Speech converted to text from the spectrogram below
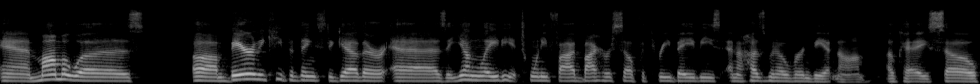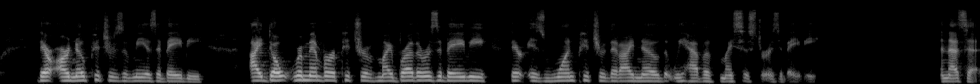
And mama was um, barely keeping things together as a young lady at 25 by herself with three babies and a husband over in Vietnam. Okay. So there are no pictures of me as a baby. I don't remember a picture of my brother as a baby. There is one picture that I know that we have of my sister as a baby. And that's it.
